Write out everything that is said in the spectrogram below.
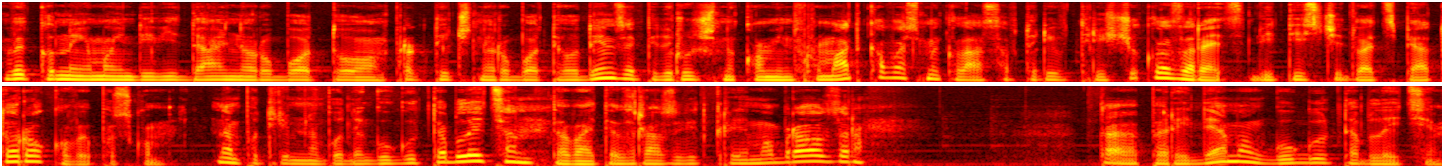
Виконуємо індивідуальну роботу практичної роботи 1 за підручником інформатика 8 клас авторів Тріщук Лазарець 2025 року випуску. Нам потрібна буде Google таблиця. Давайте зразу відкриємо браузер та перейдемо в Google таблиці.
